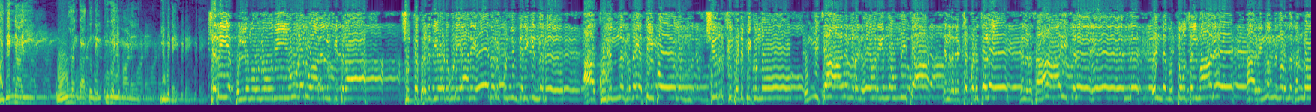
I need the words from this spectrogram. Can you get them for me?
അതിനായി ഊഴം കാത്തു നിൽക്കുകയുമാണ് ഇവിടെ. ചെറിയ പുല്ലുമൗലൂതിയൂളതുവാലൽ ഫിത്ര ശുദ്ധ പ്രകൃതിയോടുകൂടിയാണ് ഏതൊരു കുഞ്ഞും ജനിക്കുന്നത്. ആ കുരുന്ന ഹൃദയത്തിൽ പോലും ഷിർക്ക് പഠിപ്പിക്കുന്നു. ഉമ്മിച്ച ഞങ്ങളുടെ ഹൃദയം അറിയുന്ന ഉമ്മിച്ച ഞങ്ങളെ രക്ഷപ്പെടുത്തണേ ഞങ്ങളെ സഹായിക്കണേ എന്ന് എന്റെ മുത്തു മുസൽമാനെ ആ രംഗം നിങ്ങളൊന്ന് കണ്ടോ?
